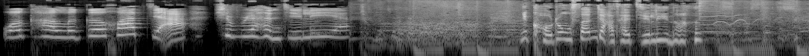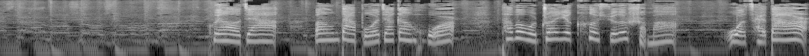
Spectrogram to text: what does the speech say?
我考了个花甲，是不是很吉利？你考中三甲才吉利呢。回老家帮大伯家干活，他问我专业课学的什么，我才大二，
